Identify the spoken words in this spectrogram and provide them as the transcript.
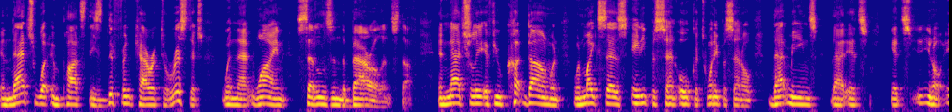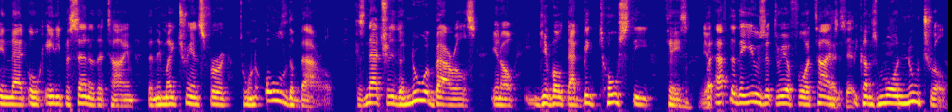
And that's what imparts these different characteristics when that wine settles in the barrel and stuff. And naturally, if you cut down, when, when Mike says 80% oak or 20% oak, that means that it's it's you know in that oak 80% of the time then they might transfer it to an older barrel. Because naturally the newer barrels you know give out that big toasty taste. But after they use it three or four times it, it. becomes more neutral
